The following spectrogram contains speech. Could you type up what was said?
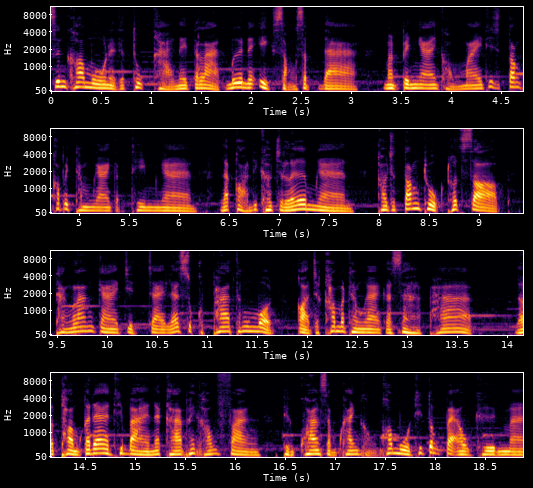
ซึ่งข้อมูลเนี่ยจะถูกขายในตลาดมืดในอีก 2 สัปดาห์ มันเป็นงานของไม้ที่จะต้องเข้าไปทำงานกับทีมงาน และก่อนที่เขาจะเริ่มงาน เขาจะต้องถูกทดสอบทั้งร่างกายจิตใจและสุขภาพทั้งหมด ก่อนจะเข้ามาทำงานกับสหภาพ แล้วทอมก็ได้อธิบายนะครับให้เขาฟังถึงความสำคัญของข้อมูลที่ต้องไปเอาคืนมา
